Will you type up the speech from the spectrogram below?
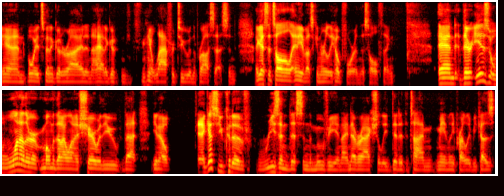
and boy it's been a good ride and i had a good you know laugh or two in the process and i guess it's all any of us can really hope for in this whole thing. And there is one other moment that i want to share with you that you know I guess you could have reasoned this in the movie, and I never actually did at the time, mainly probably because,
